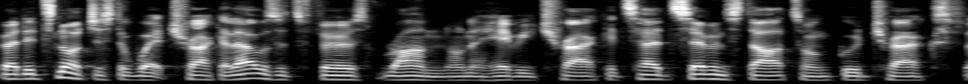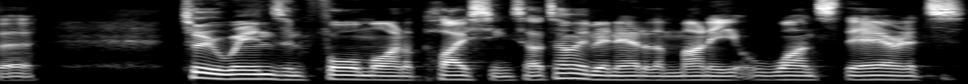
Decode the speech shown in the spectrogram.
but it's not just a wet tracker. That was its first run on a heavy track. It's had seven starts on good tracks for two wins and four minor placings. So it's only been out of the money once there, and it's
